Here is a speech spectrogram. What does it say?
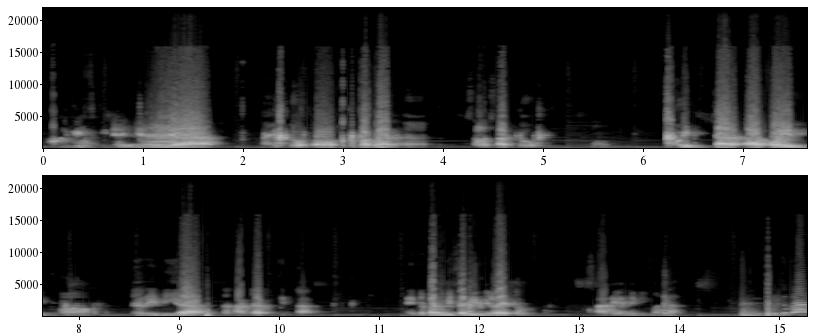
Aktif setidaknya. iya nah itu eh, merupakan eh, salah satu Poin. cara eh, poin eh, dari dia terhadap kita nah itu kan bisa dinilai tuh kesehariannya gimana Itu kan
